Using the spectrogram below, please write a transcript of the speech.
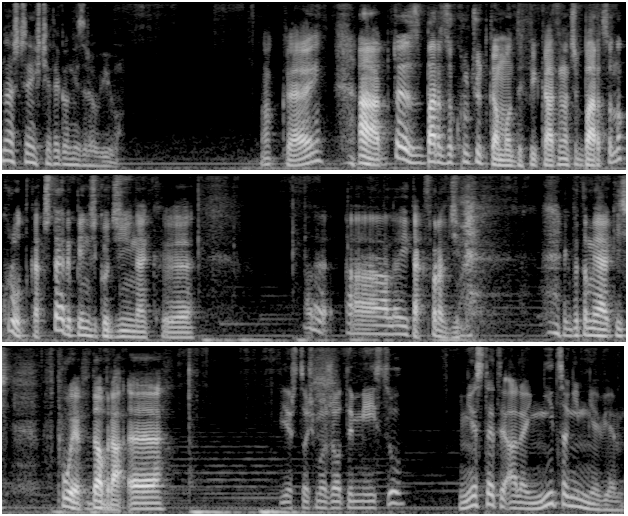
Na szczęście tego nie zrobił. Okej. A, to jest bardzo króciutka modyfikacja, znaczy bardzo, no krótka, 4-5 godzinek. y, Ale, ale i tak sprawdzimy. Jakby to miało jakiś wpływ. Dobra, e, Wiesz coś może o tym miejscu? Niestety, ale nic o nim nie wiem.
